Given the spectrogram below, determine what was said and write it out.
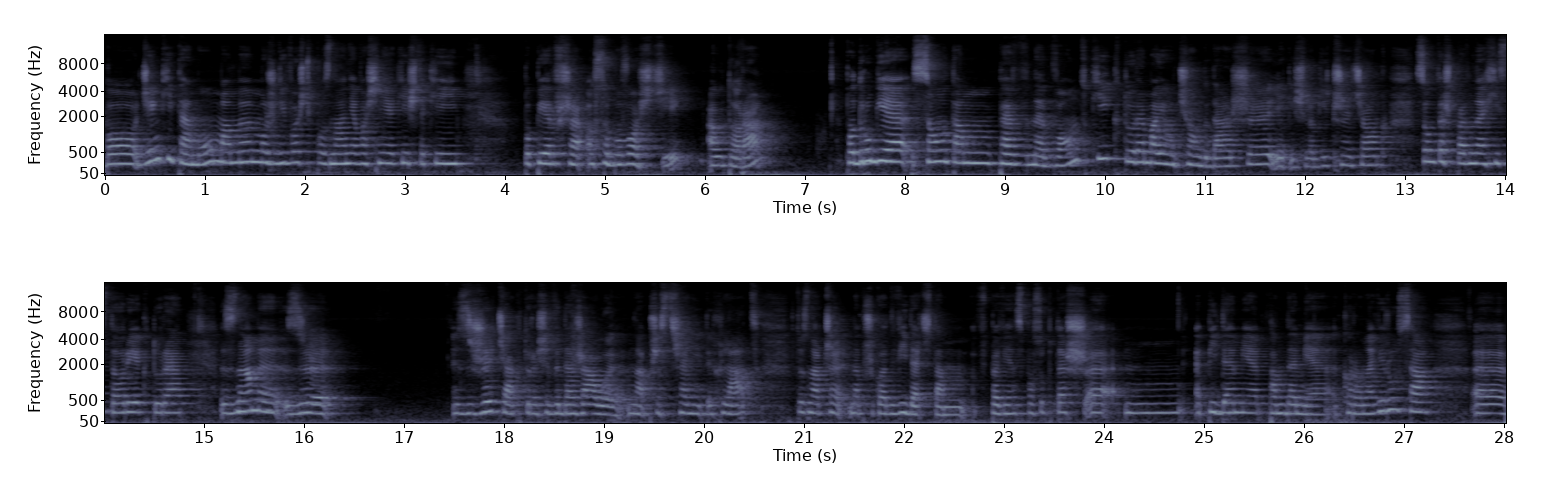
bo dzięki temu mamy możliwość poznania właśnie jakiejś takiej, po pierwsze, osobowości autora, po drugie, są tam pewne wątki, które mają ciąg dalszy, jakiś logiczny ciąg. Są też pewne historie, które znamy z, z życia, które się wydarzały na przestrzeni tych lat. To znaczy, na przykład widać tam w pewien sposób też e, mm, epidemię, pandemię koronawirusa, e,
